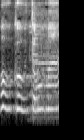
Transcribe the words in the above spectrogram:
ওগো তোমার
